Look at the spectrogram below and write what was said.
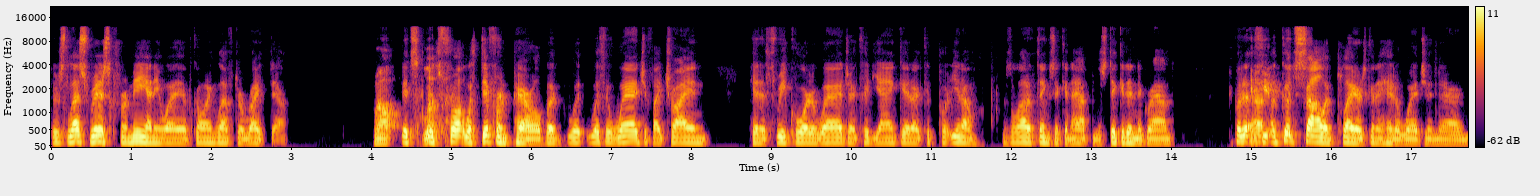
there's less risk for me anyway of going left or right there. Well, It's it's fraught with different peril, but with with a wedge, if I try and hit a three quarter wedge, I could yank it. I could put you know, there's a lot of things that can happen. Stick it in the ground. But a, you- a good solid player is going to hit a wedge in there and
